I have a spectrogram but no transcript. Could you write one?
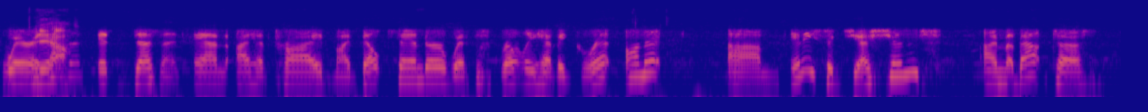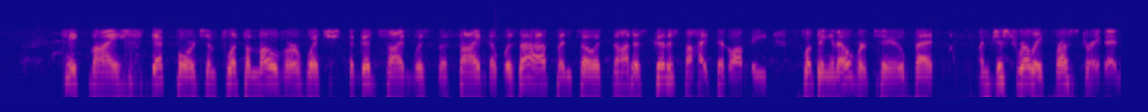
where it Yeah. doesn't, it doesn't. And I have tried my belt sander with really heavy grit on it. Um, any suggestions? I'm about to take my deck boards and flip them over, which the good side was the side that was up, and so it's not as good a side that I'll be flipping it over to. But I'm just really frustrated.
